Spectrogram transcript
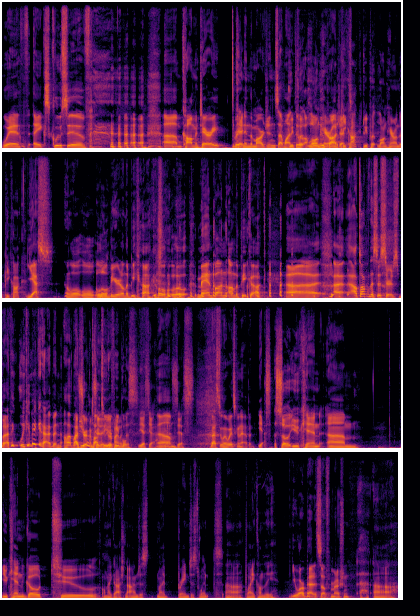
with a exclusive um, commentary written Okay. in the margins I want Do we to put a whole long new hair project on the peacock? Do we put long hair on the peacock? Yes. A little, little, little, little- beard on the peacock, a little, little man bun on the peacock. Uh, I, I'll talk with the sisters, but I think we can make it happen. I'll have my I'm people I'm talk sure to your people. Yes. Yeah. Um, yes. Yes. That's the only way it's going to happen. Yes. So you can um, you can go to oh my gosh now I'm just my brain just went uh, blank on the You are bad at self promotion. uh,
